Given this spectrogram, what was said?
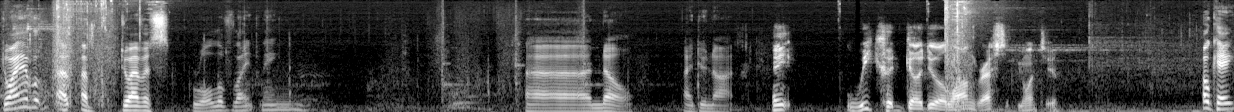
Do I have a, a, a? Do I have a scroll of lightning? Uh, no, I do not. Hey, we could go do a long rest if you want to. Okay.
